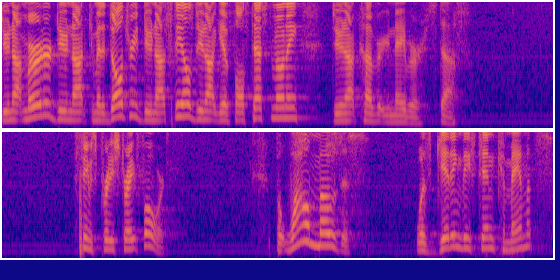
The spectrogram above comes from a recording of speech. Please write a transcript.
do not murder, do not commit adultery, do not steal, do not give false testimony, do not covet your neighbor stuff. Seems pretty straightforward. But while Moses was getting these Ten Commandments,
